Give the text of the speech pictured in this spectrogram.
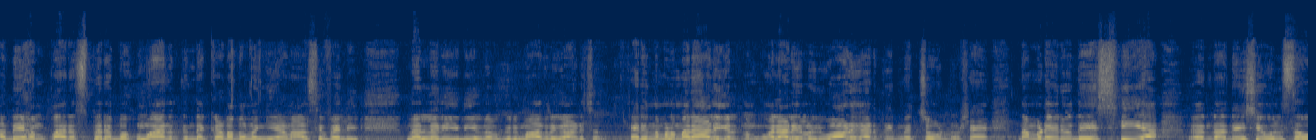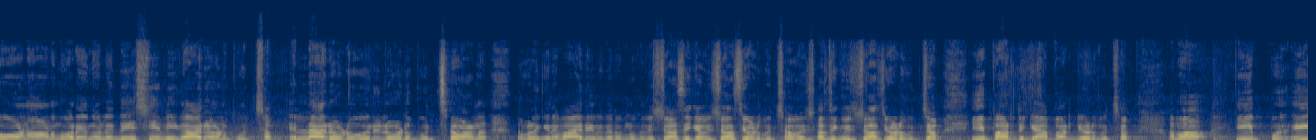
അദ്ദേഹം പരസ്പര ബഹുമാനത്തിന്റെ കട തുടങ്ങിയാണ് ആസിഫ് അലി നല്ല രീതിയിൽ നമുക്കൊരു മാതൃക കാണിച്ചത്. കാര്യം നമ്മൾ മലയാളികൾ നമുക്ക് മലയാളികൾ ഒരുപാട് കാര്യത്തിൽ മെച്ചമുണ്ട്. പക്ഷേ നമ്മുടെ ഒരു ദേശീയ എന്താ ദേശീയ ഉത്സവം ഓണമാണെന്ന് പറയുന്ന പോലെ ദേശീയ വികാരമാണ് പുച്ഛം. എല്ലാവരോടും ഒരു ലോഡ് പുച്ഛമാണ് നമ്മളിങ്ങനെ വാരി വിതറുന്നത്. വിശ്വാസിക്ക് അവിശ്വാസിയോട് പുച്ഛം വിശ്വാസിക്ക് വിശ്വാസിയോട് പുച്ഛം ഈ പാർട്ടിക്ക് ആ പാർട്ടിയോട് പുച്ഛം. അപ്പോൾ ഈ ഈ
